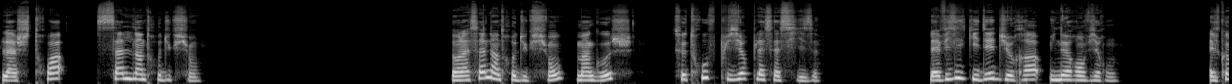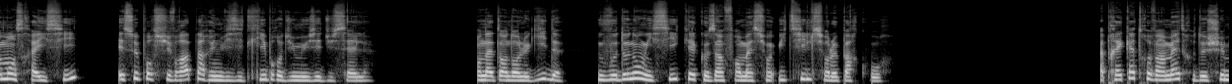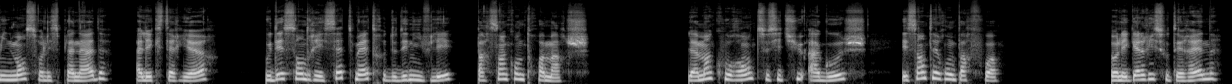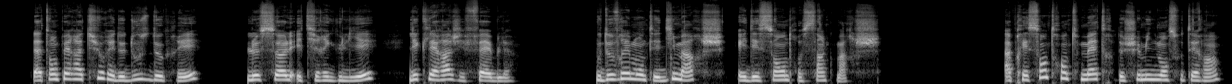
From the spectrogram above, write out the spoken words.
Plage 3, salle d'introduction. Dans la salle d'introduction, main gauche, se trouvent plusieurs places assises. La visite guidée durera une heure environ. Elle commencera ici et se poursuivra par une visite libre du musée du sel. En attendant le guide, nous vous donnons ici quelques informations utiles sur le parcours. Après 80 mètres de cheminement sur l'esplanade, à l'extérieur, vous descendrez 7 mètres de dénivelé par 53 marches. La main courante se situe à gauche et s'interrompt parfois. Dans les galeries souterraines, la température est de 12 degrés, le sol est irrégulier, l'éclairage est faible. Vous devrez monter 10 marches et descendre 5 marches. Après 130 mètres de cheminement souterrain,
